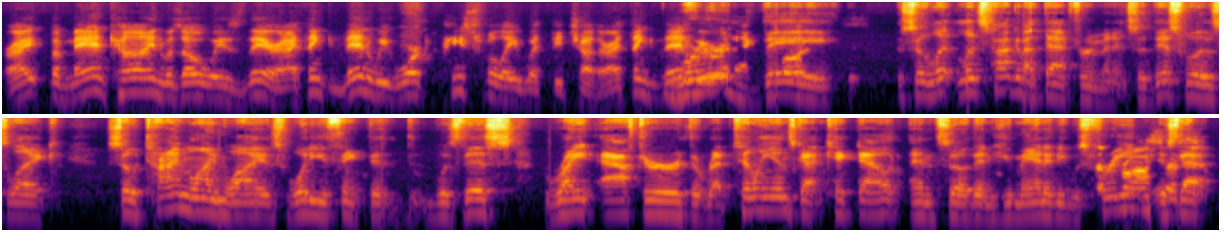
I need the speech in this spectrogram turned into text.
right? But mankind was always there. And I think then we worked peacefully with each other. I think then were we were like, they. So let, let's talk about that for a minute. So this was like so timeline wise, what do you think that was this right after the reptilians got kicked out, and so then humanity was free? Process, Is that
